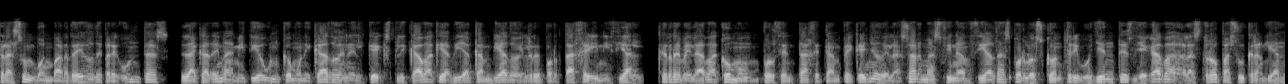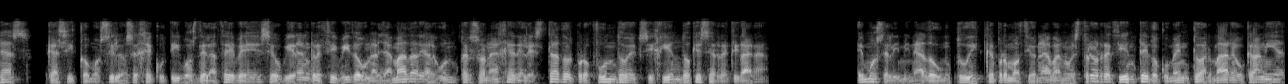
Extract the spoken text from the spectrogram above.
Tras un bombardeo de preguntas, la cadena emitió un comunicado en el que explicaba que había cambiado el reportaje inicial, que revelaba cómo un porcentaje tan pequeño de las armas financiadas por los contribuyentes llegaba a las tropas ucranianas, casi como si los ejecutivos de la CBS hubieran recibido una llamada de algún personaje del Estado profundo exigiendo que se retirara. Hemos eliminado un tuit que promocionaba nuestro reciente documento Armar a Ucrania,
